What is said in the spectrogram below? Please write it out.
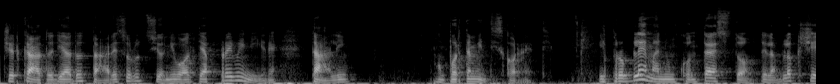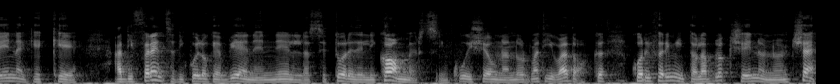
cercato di adottare soluzioni volte a prevenire tali comportamenti scorretti. Il problema in un contesto della blockchain è che, a differenza di quello che avviene nel settore dell'e-commerce, in cui c'è una normativa ad hoc, con riferimento alla blockchain non c'è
